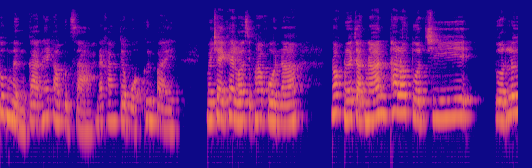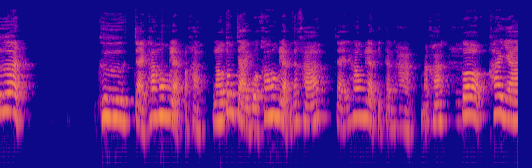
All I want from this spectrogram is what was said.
ทุกๆ 1 การให้คำปรึกษานะคะ จะบวกขึ้นไป ไม่ใช่แค่ 115 คนนะ นอกเหนือจากนั้นถ้าเราตรวจชีตรวจเลือด คือจ่ายค่าห้องแลบอะค่ะ เราต้องจ่ายบวกค่าห้องแลบนะคะ จ่ายค่าห้องแลบอีกต่างหากนะคะ ก็ค่ายา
